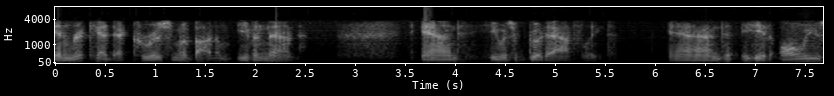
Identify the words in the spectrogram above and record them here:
And Rick had that charisma about him even then. And he was a good athlete. And he had always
